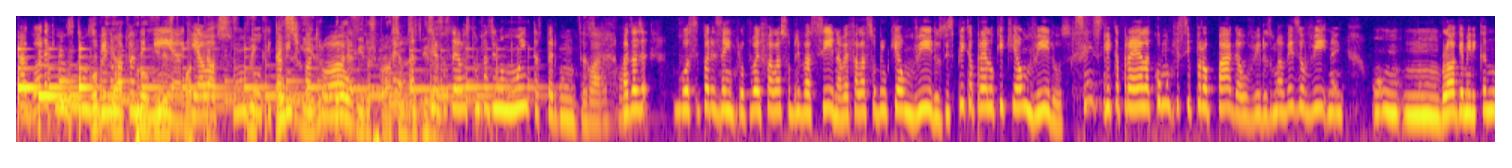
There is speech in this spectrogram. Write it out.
Agora que nós estamos vivendo uma pandemia, que é o assunto Clique que está 24 horas, para ouvir os próximos as crianças elas estão fazendo muitas perguntas. Claro, claro. Mas você, por exemplo, vai falar sobre vacina, vai falar sobre o que é um vírus, explica para ela o que, que é um vírus. Sim, sim. Explica para ela como que se propaga o vírus. Uma vez eu vi né, um, um, blog americano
